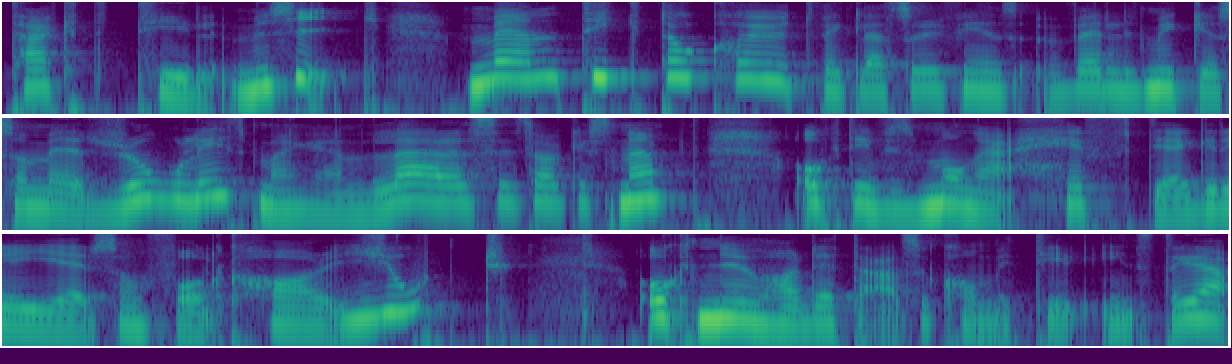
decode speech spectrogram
takt till musik. Men TikTok har utvecklats och det finns väldigt mycket som är roligt, man kan lära sig saker snabbt och det finns många häftiga grejer som folk har gjort. Och nu har detta alltså kommit till Instagram.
